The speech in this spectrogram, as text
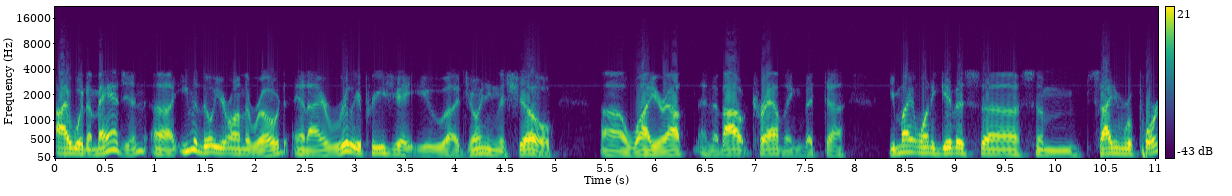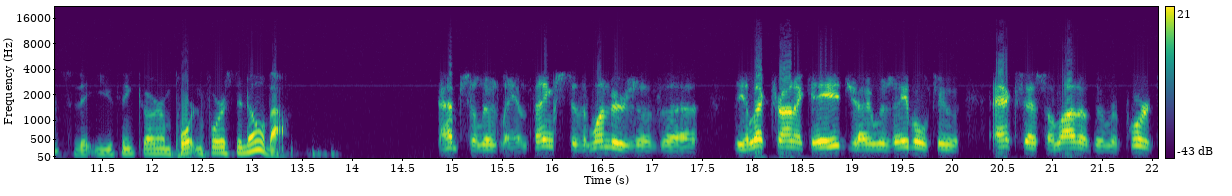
I would imagine, uh, even though you're on the road, and I really appreciate you uh, joining the show uh, while you're out and about traveling, but uh, you might want to give us uh, some sighting reports that you think are important for us to know about. Absolutely, and thanks to the wonders of the electronic age, I was able to access a lot of the reports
